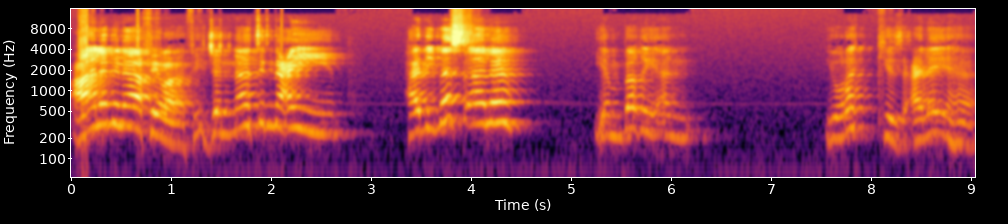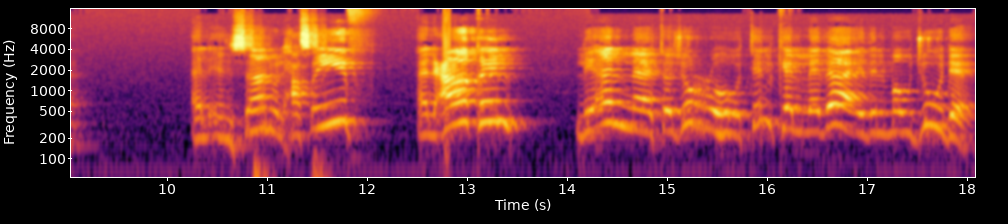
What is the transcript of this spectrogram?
عالم الآخرة في جنات النعيم هذه مسألة ينبغي أن يركز عليها الإنسان الحصيف العاقل لئلا تجره تلك اللذائذ الموجودة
